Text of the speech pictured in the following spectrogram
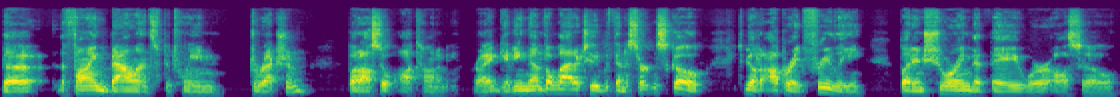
the the fine balance between direction but also autonomy, right? Giving them the latitude within a certain scope to be able to operate freely, but ensuring that they were also,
